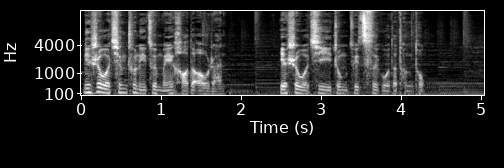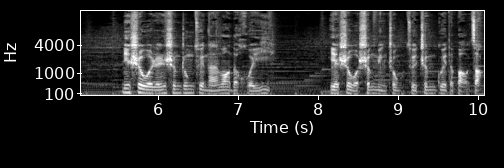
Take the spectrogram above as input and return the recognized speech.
你是我青春里最美好的偶然，也是我记忆中最刺骨的疼痛。你是我人生中最难忘的回忆，也是我生命中最珍贵的宝藏。”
